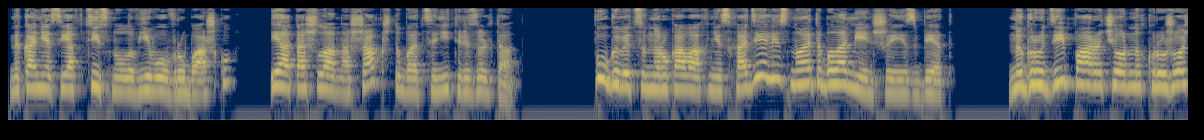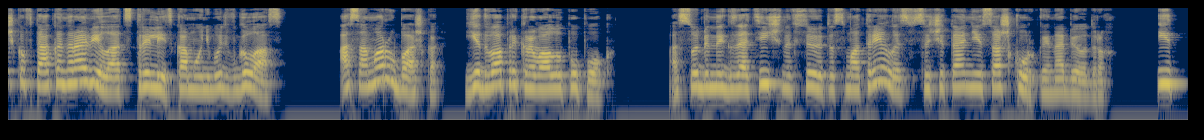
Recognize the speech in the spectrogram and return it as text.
Наконец я втиснула в его в рубашку и отошла на шаг, чтобы оценить результат. Пуговицы на рукавах не сходились, но это была меньшая из бед. На груди пара черных кружочков так и норовила отстрелить кому-нибудь в глаз, а сама рубашка едва прикрывала пупок. Особенно экзотично все это смотрелось в сочетании со шкуркой на бедрах. И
